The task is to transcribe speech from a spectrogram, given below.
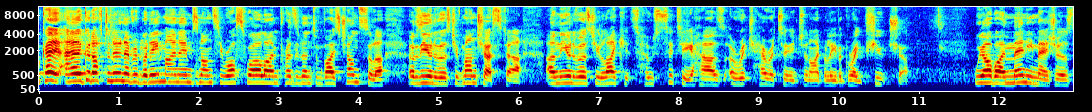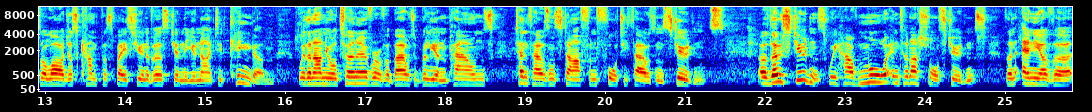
Okay, uh, good afternoon, everybody. My name's Nancy Rothwell. I'm President and Vice Chancellor of the University of Manchester. And the university, like its host city, has a rich heritage and, I believe, a great future. We are, by many measures, the largest campus-based university in the United Kingdom, with an annual turnover of about a billion pounds, 10,000 staff and 40,000 students. Of those students, we have more international students than any other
